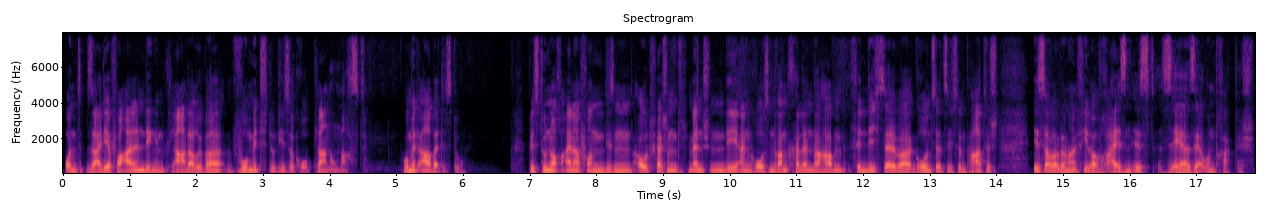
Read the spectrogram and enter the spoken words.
Und sei dir vor allen Dingen klar darüber, womit du diese Grobplanung machst. Womit arbeitest du? Bist du noch einer von diesen old-fashioned Menschen, die einen großen Wandkalender haben? Finde ich selber grundsätzlich sympathisch, ist aber, wenn man viel auf Reisen ist, sehr, sehr unpraktisch.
